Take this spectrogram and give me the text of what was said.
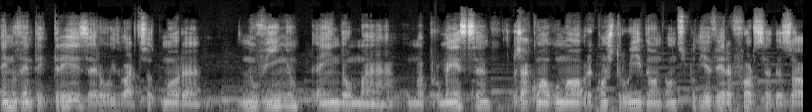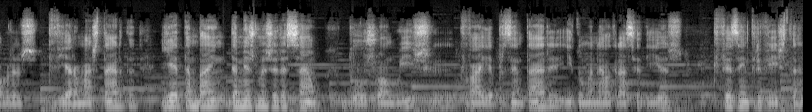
em 93. Era o Eduardo Souto Moura no vinho, ainda uma, uma promessa, já com alguma obra construída, onde, onde se podia ver a força das obras que vieram mais tarde, e é também da mesma geração do João Luís, eh, que vai apresentar, e do Manel Graça Dias, que fez a entrevista.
